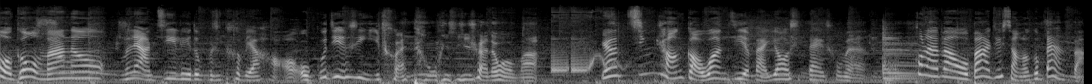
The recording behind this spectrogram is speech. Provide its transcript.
我跟我妈呢，我们俩记忆力都不是特别好，我估计是遗传的，我遗传的我妈，然后经常搞忘记把钥匙带出门。后来吧，我爸就想了个办法，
